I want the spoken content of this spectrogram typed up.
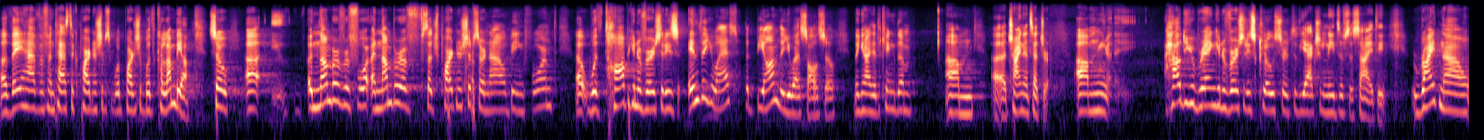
Uh, they have a fantastic partnerships with, partnership with Columbia. So uh, a number of reform, a number of such partnerships are now being formed uh, with top universities in the U.S., but beyond the U.S. also, the United Kingdom, um, uh, China, etc. Um, how do you bring universities closer to the actual needs of society? Right now,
